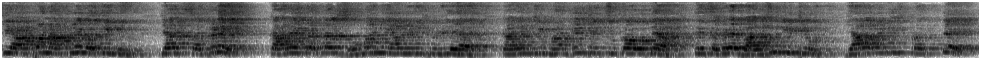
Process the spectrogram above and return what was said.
की आपण आपल्या वतीने या सगळे कार्यकर्ता जोमाने यावेळी भिडले आहे कारण की मागे जे चुका होत्या ते सगळे बाजूनी ठेवून यावेळी प्रत्येक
